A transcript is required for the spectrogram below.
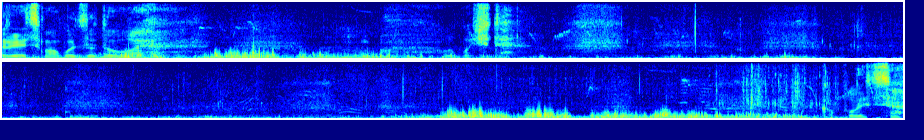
Вітерець, мабуть, задуває. Ну, Вибачте. Каплиця.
